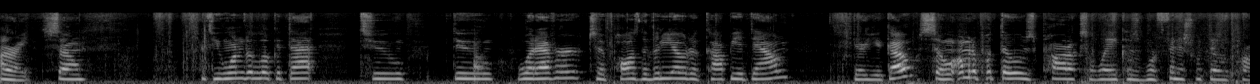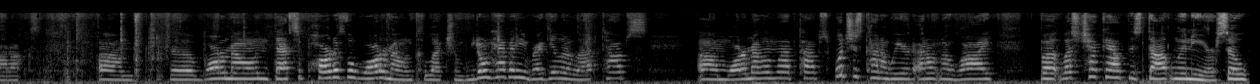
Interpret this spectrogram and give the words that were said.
Alright, so if you wanted to look at that to do whatever, to pause the video, to copy it down, there you go. So I'm going to put those products away because we're finished with those products. Um, the watermelon, that's a part of the watermelon collection. We don't have any regular laptops, um, watermelon laptops, which is kind of weird. I don't know why. But let's check out this dot linear. So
